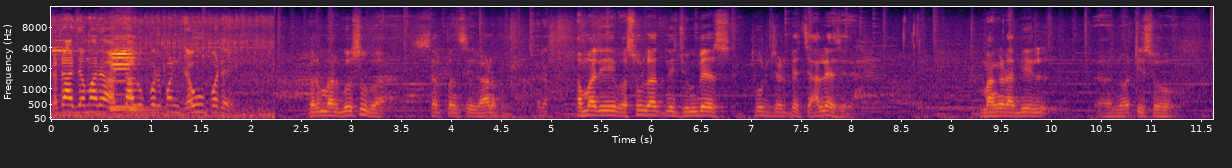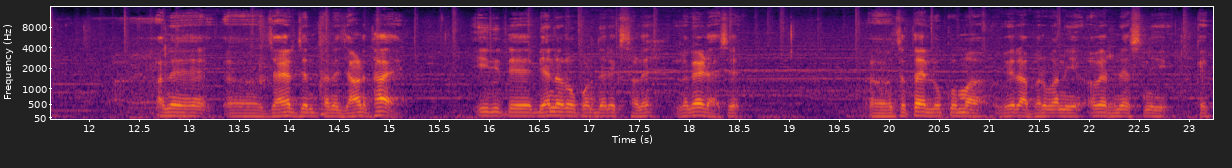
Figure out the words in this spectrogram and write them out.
કદાચ અમારે હડતાલ ઉપર પણ જવું પડે. પરમાર ગોસુભા સરપંચ શ્રી રાણપુર. અમારી વસૂલાતની ઝુંબેશ પૂર ઝડપે ચાલે છે. માંગણા બિલ નોટિસો અને જાહેર જનતાને જાણ થાય એ રીતે બેનરો પણ દરેક સ્થળે લગાડ્યા છે. છતાંય લોકોમાં વેરા ભરવાની અવેરનેસની કંઈક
